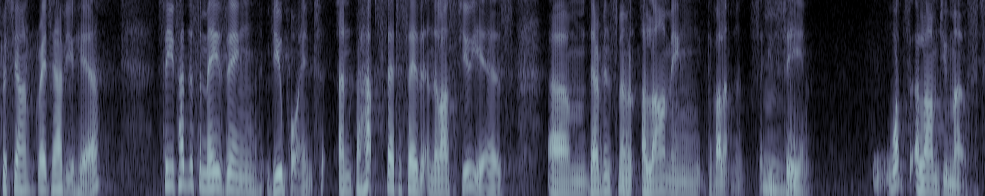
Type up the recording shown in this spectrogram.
Christian, great to have you here. So, you've had this amazing viewpoint, and perhaps fair to say that in the last few years, um, there have been some alarming developments that you've mm. seen. What's alarmed you most?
